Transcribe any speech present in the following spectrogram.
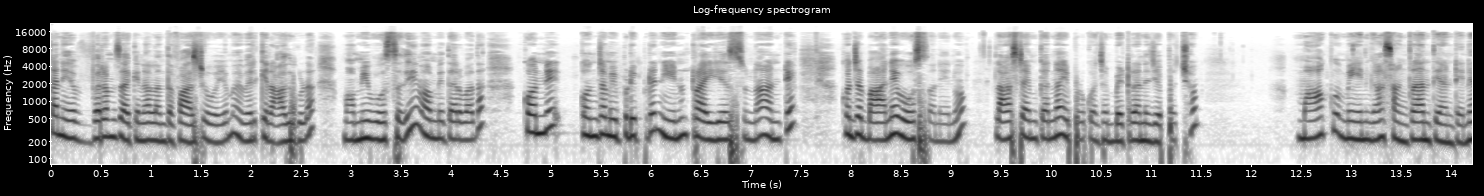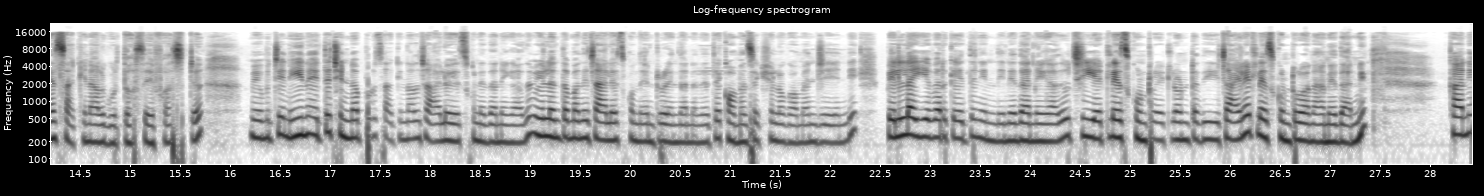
కానీ ఎవ్వరం సకినాలు అంత ఫాస్ట్గా పోయాం. ఎవరికి రాదు కూడా. మమ్మీ పోస్తుంది. మమ్మీ తర్వాత కొన్ని కొంచెం ఇప్పుడిప్పుడే నేను ట్రై చేస్తున్నా. అంటే కొంచెం బాగానే పోస్తాను నేను. లాస్ట్ టైం కన్నా ఇప్పుడు కొంచెం బెటర్ అని చెప్పొచ్చు. మాకు మెయిన్గా సంక్రాంతి అంటేనే సకినాలు గుర్తొస్తాయి ఫస్ట్. మేము నేనైతే చిన్నప్పుడు సకినాలు చాయలో వేసుకునేదాన్ని కాదు. వీళ్ళు ఎంతమంది చాయలు వేసుకుని తింటారు ఏందని అయితే కామెంట్ సెక్షన్లో కామెంట్ చేయండి. పెళ్ళి అయ్యే వరకు అయితే నేను తినేదాన్ని కాదు. చీ ఎట్లా వేసుకుంటారు ఎట్లా ఉంటుంది చాయలు ఎట్లా వేసుకుంటారు అని అనేదాన్ని. కానీ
